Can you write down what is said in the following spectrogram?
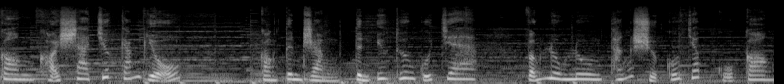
con khỏi xa trước cám dỗ, con tin rằng tình yêu thương của cha vẫn luôn luôn thắng sự cố chấp của con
